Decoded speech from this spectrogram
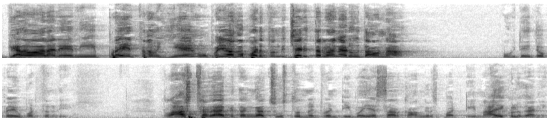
గెలవాలనే నీ ప్రయత్నం ఏం ఉపయోగపడుతుంది చరిత్రలోనే అడుగుతా ఉన్నా. ఒకటైతే ఉపయోగపడుతుంది. రాష్ట్ర వ్యాపితంగా చూస్తున్నటువంటి వైఎస్ఆర్ కాంగ్రెస్ పార్టీ నాయకులు కానీ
